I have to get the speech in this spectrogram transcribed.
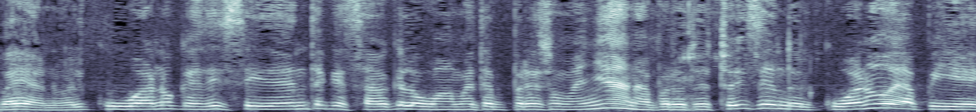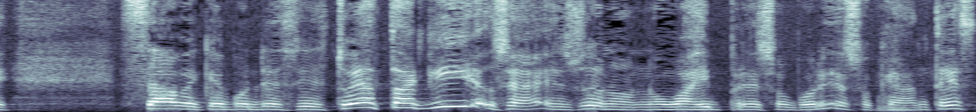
Vaya, no el cubano que es disidente que sabe que lo van a meter preso mañana, pero te mm. estoy diciendo, el cubano de a pie sabe que por decir estoy hasta aquí, o sea, eso no, no vas a ir preso por eso, que antes,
